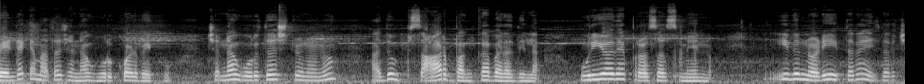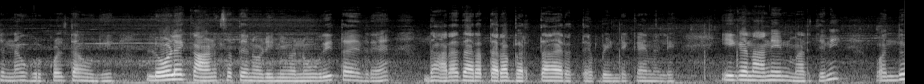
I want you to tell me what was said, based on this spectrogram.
ಬೆಂಡೆಕಾಯಿ ಮಾತ್ರ ಚೆನ್ನಾಗಿ ಹುರ್ಕೊಳ್ಬೇಕು. ಚೆನ್ನಾಗಿ ಹುರಿದಷ್ಟು ಅದು ಸಾರು ಬಂಕ ಬರೋದಿಲ್ಲ. ಉರಿಯೋದೇ ಪ್ರೊಸೆಸ್ ಮೇನು ಇದು ನೋಡಿ ಈ ಥರ ಈ ಥರ ಚೆನ್ನಾಗಿ ಹುರ್ಕೊಳ್ತಾ ಹೋಗಿ. ಲೋಳೆ ಕಾಣಿಸುತ್ತೆ ನೋಡಿ ನೀವು ಉರಿತಾ ಇದ್ದರೆ ದಾರ ದಾರ ಥರ ಬರ್ತಾ ಇರುತ್ತೆ ಬೆಂಡೆಕಾಯಿನಲ್ಲಿ. ಈಗ ನಾನೇನು ಮಾಡ್ತೀನಿ, ಒಂದು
